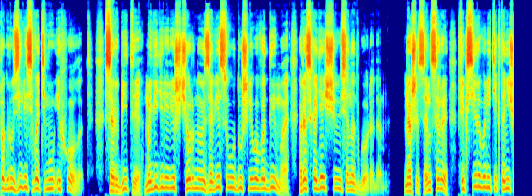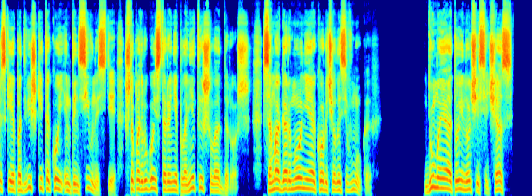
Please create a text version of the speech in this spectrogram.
погрузились во тьму и холод. С орбиты мы видели лишь черную завесу удушливого дыма, расходящуюся над городом. Наши сенсоры фиксировали тектонические подвижки такой интенсивности, что по другой стороне планеты шла дрожь. Сама гармония корчилась в муках. Думая о той ночи сейчас,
